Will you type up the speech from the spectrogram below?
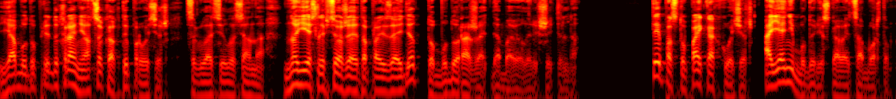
я буду предохраняться, как ты просишь», — согласилась она. «Но если все же это произойдет, то буду рожать», — добавила решительно. «Ты поступай, как хочешь, а я не буду рисковать с абортом».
